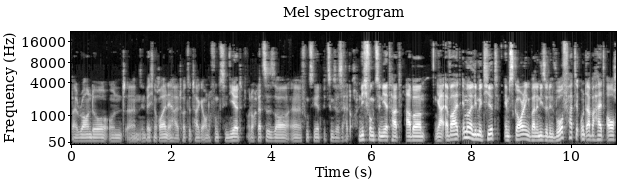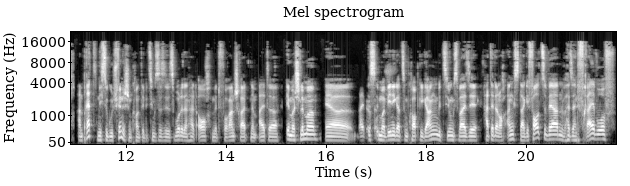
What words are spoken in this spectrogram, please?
bei Rondo und ähm, in welchen Rollen er halt heutzutage auch noch funktioniert und auch letzte Saison äh, funktioniert, beziehungsweise halt auch nicht funktioniert hat. Aber ja, er war halt immer limitiert im Scoring, weil er nie so den Wurf hatte und aber halt auch am Brett nicht so gut finishen konnte, beziehungsweise das wurde dann halt auch mit voranschreitendem Alter immer schlimmer. Er ist immer weniger zum Korb gegangen, beziehungsweise hatte dann auch Angst, da gefault zu werden, weil sein Freiwurf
